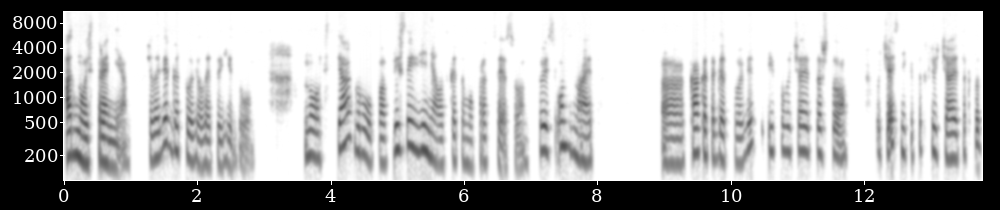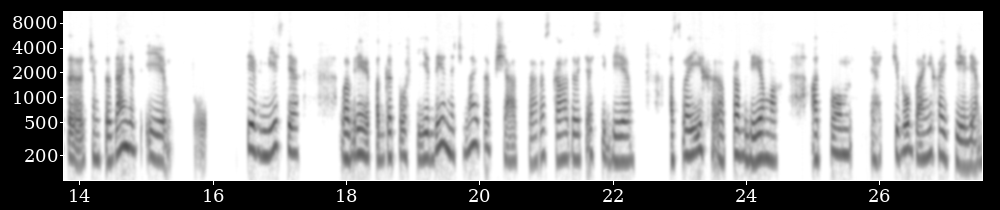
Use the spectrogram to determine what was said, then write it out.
одной стране. Человек готовил эту еду, но вся группа присоединялась к этому процессу. То есть он знает, а, как это готовить, и получается, что участники подключаются, кто-то чем-то занят, и все вместе во время подготовки еды начинают общаться, рассказывать о себе, о своих э, проблемах, о том, э, чего бы они хотели.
